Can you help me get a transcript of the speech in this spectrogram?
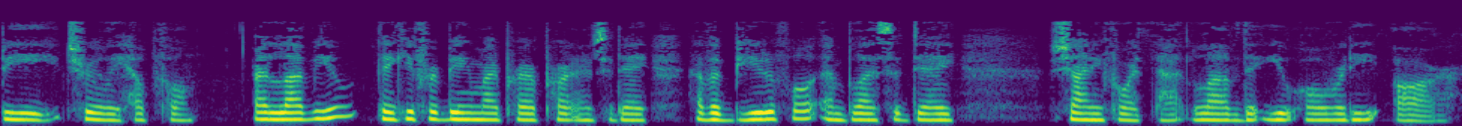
be truly helpful. I love you. Thank you for being my prayer partner today. Have a beautiful and blessed day, shining forth that love that you already are.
